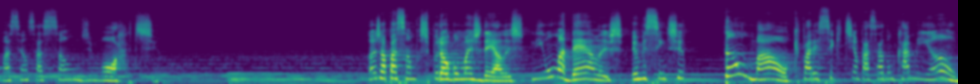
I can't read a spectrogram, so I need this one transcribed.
uma sensação de morte. Nós já passamos por algumas delas. Em uma delas, eu me senti tão mal que parecia que tinha passado um caminhão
